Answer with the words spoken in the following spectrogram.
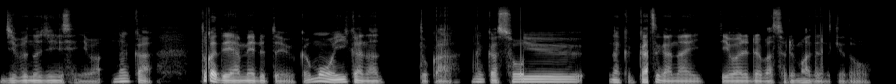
自分の人生には。なんか、とかでやめるというか、もういいかなとか、なんかそういう、なんかガツがないって言われればそれまでだけど、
